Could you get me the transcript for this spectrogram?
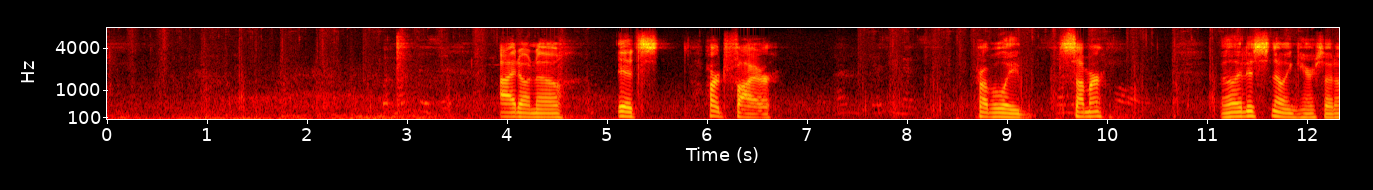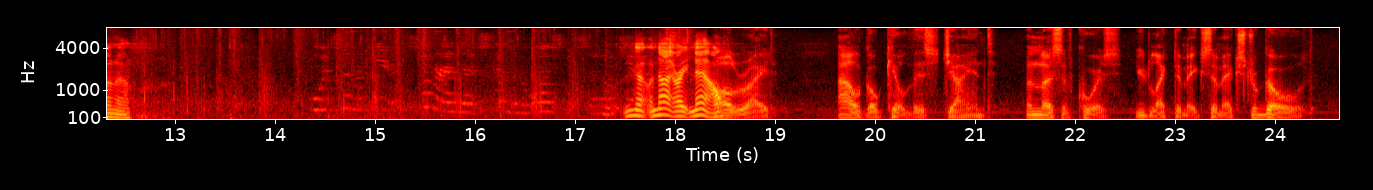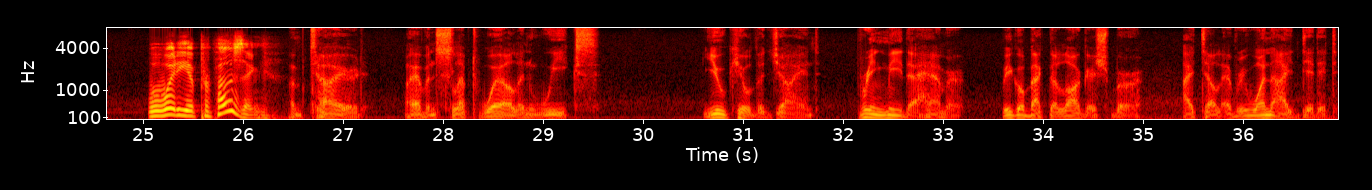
What month is it? I don't know. It's hard fire. I'm guessing that's Probably summer. Well, it is snowing here, so I don't know. It's summer here. It's summer and it's still in Alaska, so. No, not right now. all right. I'll go kill this giant. Unless, of course, you'd like to make some extra gold. Well, what are you proposing? I'm tired. I haven't slept well in weeks. You kill the giant. Bring me the hammer. We go back to Largashbur. I tell everyone I did it.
